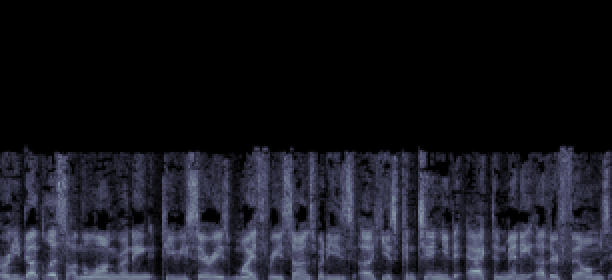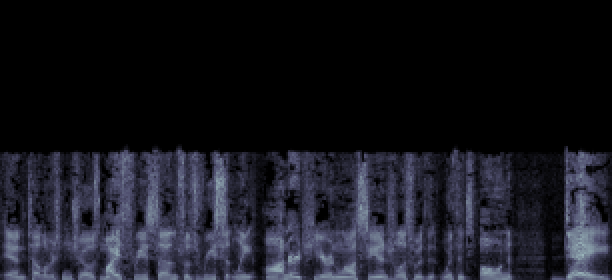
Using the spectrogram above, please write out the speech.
Ernie Douglas on the long-running TV series My Three Sons, but he's uh, he has continued to act in many other films and television shows. My Three Sons was recently honored here in Los Angeles with with its own day,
